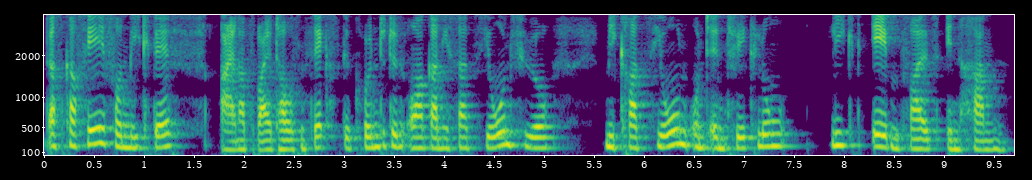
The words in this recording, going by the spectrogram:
Das Café von MIGDEF, einer 2006 gegründeten Organisation für Migration und Entwicklung, liegt ebenfalls in Han.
